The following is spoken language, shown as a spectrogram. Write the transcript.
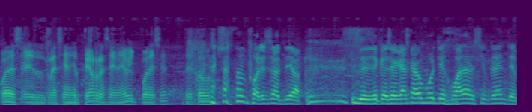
Puede ser el, Resident- el peor Resident Evil, puede ser, de todos. Por eso, tío. Desde que se casca un multijugador simplemente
